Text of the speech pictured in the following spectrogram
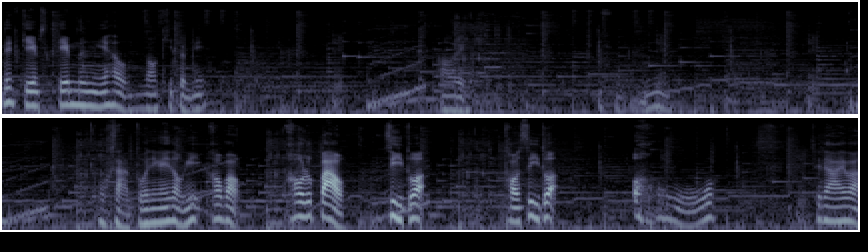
เล่นเกมสักเกมหนึ่งเงี้ยครับลองคิดแบบนี้ เอาดิอื้อหือโอ้สามตัวยังไงดอกนี้เข้าเปล่าเข้าหรือเปล่าสี่ตัว ถอนสี่ตัว โอ้โหเสียดายว่ะ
